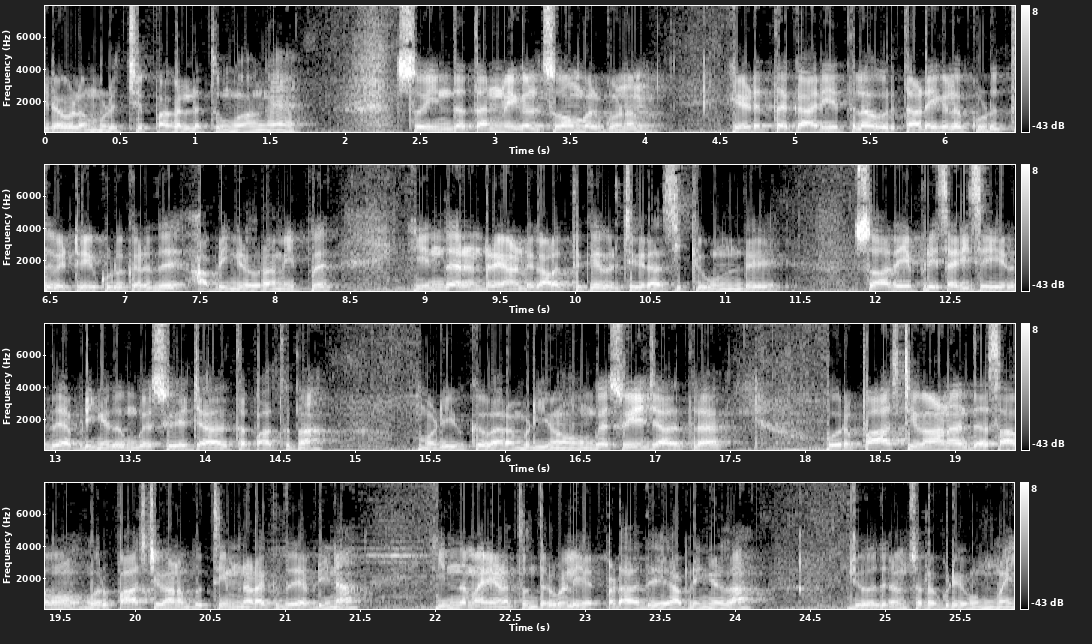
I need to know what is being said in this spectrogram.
இரவில் முழிச்சு பகலில் தூங்குவாங்க. ஸோ இந்த தன்மைகள் சோம்பல் குணம் எடுத்த காரியத்தில் ஒரு தடைகளை கொடுத்து வெற்றியை கொடுக்கறது அப்படிங்கிற ஒரு அமைப்பு இந்த ரெண்டரை ஆண்டு காலத்துக்கு விருச்சிக ராசிக்கு உண்டு. ஸோ அதை எப்படி சரி செய்கிறது அப்படிங்கிறது உங்கள் சுயஜாதத்தை பார்த்து தான் முடிவுக்கு வர முடியும். உங்கள் சுயஜாதத்தில் ஒரு பாசிட்டிவான தசாவும் ஒரு பாசிட்டிவான புத்தியும் நடக்குது அப்படின்னா இந்த மாதிரியான தொந்தரவுகள் ஏற்படாது அப்படிங்கிறதான் ஜோதிடம் சொல்லக்கூடிய உண்மை.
